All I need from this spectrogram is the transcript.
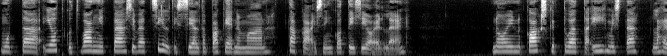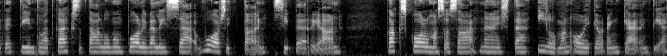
mutta jotkut vangit pääsivät silti sieltä pakenemaan takaisin kotisijoilleen. Noin 20 000 ihmistä lähetettiin 1800-luvun puolivälissä vuosittain Siperiaan, kaksi kolmasosaa näistä ilman oikeudenkäyntiä.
